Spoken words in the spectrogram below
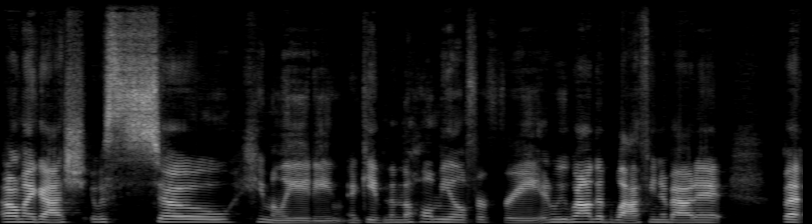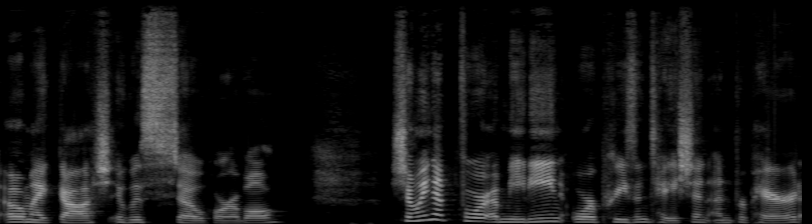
Oh my gosh, it was so humiliating. I gave them the whole meal for free and we wound up laughing about it. But oh my gosh, it was so horrible. Showing up for a meeting or presentation unprepared.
